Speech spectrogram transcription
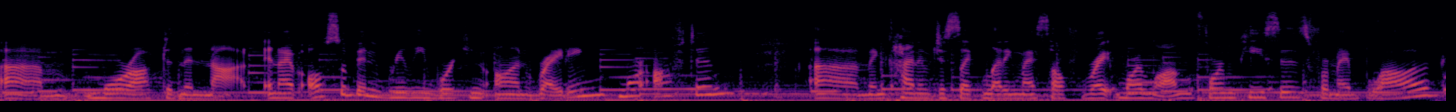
um, more often than not and i've also been really working on writing more often um, and kind of just like letting myself write more long form pieces for my blog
